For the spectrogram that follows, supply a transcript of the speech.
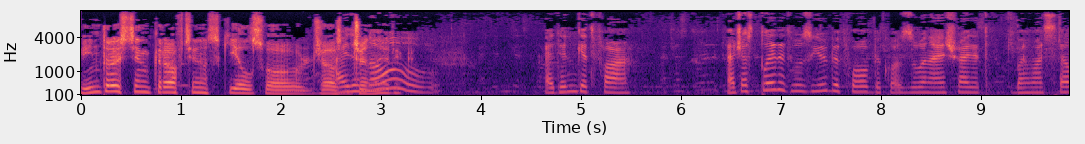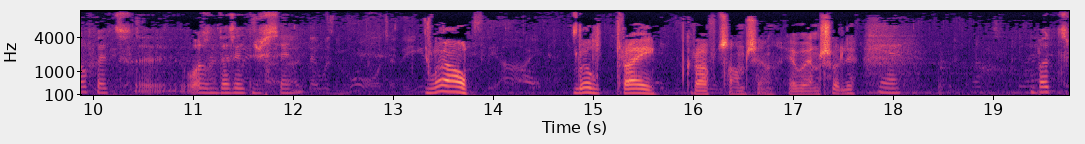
interesting crafting skills or just I don't generic? know. I didn't get far. I just played it with you before because when I tried it by myself, it uh, wasn't as interesting. Well, we'll try craft something eventually. Yeah. But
